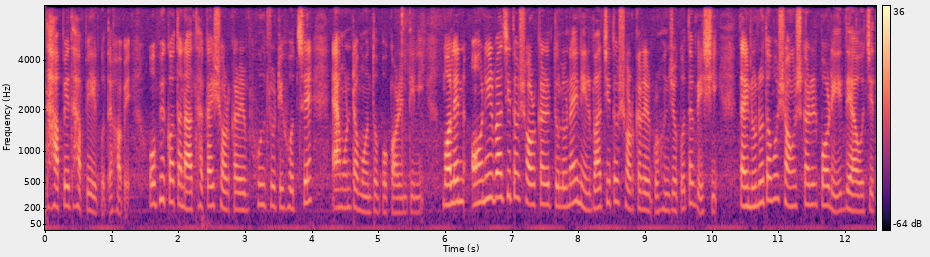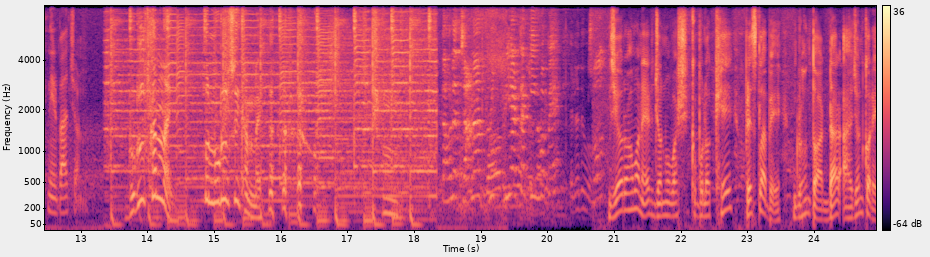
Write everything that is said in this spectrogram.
ধাপে ধাপে এগোতে হবে। অভিজ্ঞতা না থাকায় সরকারের ভুল ত্রুটি হচ্ছে এমনটা মন্তব্য করেন তিনি। বলেন, অনির্বাচিত সরকারের তুলনায় নির্বাচিত সরকারের গ্রহণযোগ্যতা বেশি। তাই ন্যূনতম সংস্কারের পরেই দেওয়া উচিত নির্বাচন। নুডলস খান নাই? তো নুডলসই খান নাই। জিয়াউর রহমানের জন্মবার্ষিকী উপলক্ষে প্রেস ক্লাবে গ্রন্থ আড্ডার আয়োজন করে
